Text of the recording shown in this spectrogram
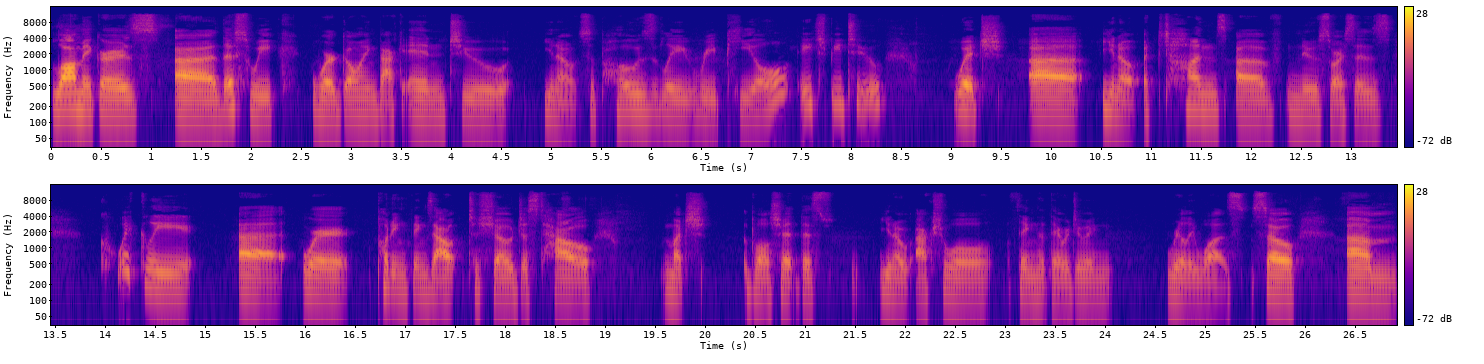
lawmakers uh, this week were going back in to, you know, supposedly repeal HB two, which uh, you know, a tons of news sources quickly uh, were putting things out to show just how much bullshit this, you know, actual thing that they were doing really was. So, um,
